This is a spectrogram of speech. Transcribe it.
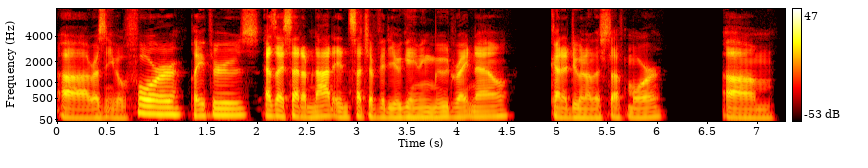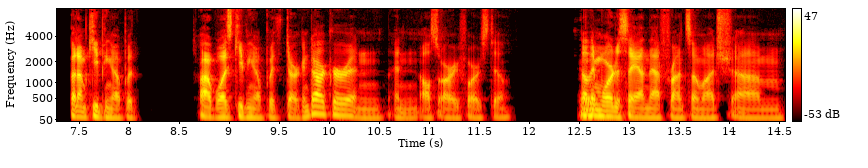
uh, Resident Evil 4 playthroughs. As I said, I'm not in such a video gaming mood right now. Kind of doing other stuff more. Um, but I'm keeping up with. I was keeping up with Dark and Darker and and also RE4 still. Nothing more to say on that front so much. Um,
